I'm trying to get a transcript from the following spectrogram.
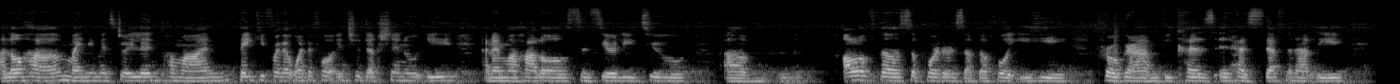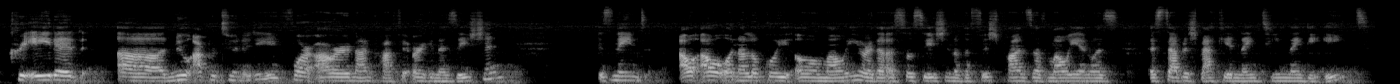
Aloha, my name is Joylyn Paman. Thank you for that wonderful introduction, Ui, and I mahalo sincerely to um, all of the supporters of the Ho'ihi program because it has definitely created a new opportunity for our nonprofit organization. It's named Au Au Onalokoi o Maui, or the Association of the Fish Ponds of Maui, and was established back in 1998.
